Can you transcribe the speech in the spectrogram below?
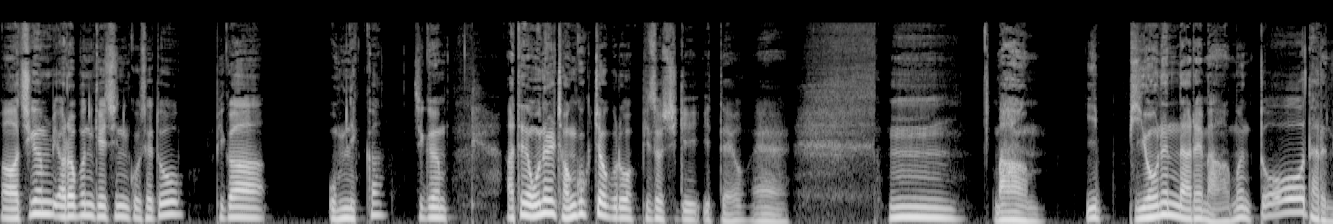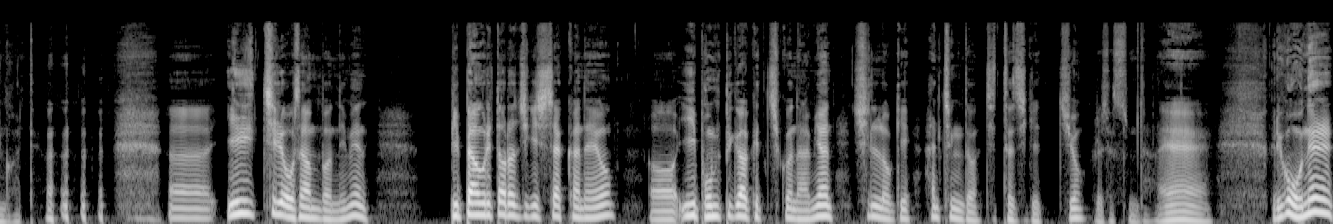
어, 지금 여러분 계신 곳에도 비가 옵니까? 지금 하여튼 오늘 전국적으로 비 소식이 있대요. 예. 음, 마음. 이 비 오는 날의 마음은 또 다른 것 같아요. 어, 1753번님은 빗방울이 떨어지기 시작하네요. 어, 이 봄비가 그치고 나면 실록이 한층 더 짙어지겠죠. 그러셨습니다. 예. 그리고 오늘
